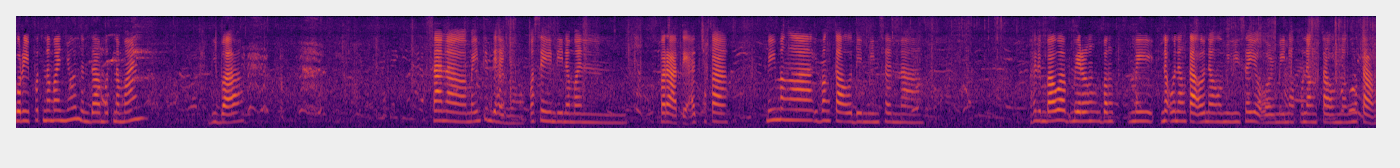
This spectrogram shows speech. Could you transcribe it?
kuripot naman yun, nandamot naman. Diba? sana maintindihan nyo kasi hindi naman parati at saka may mga ibang tao din minsan na halimbawa mayroong ibang may naunang tao na humingi sa'yo or may naunang taong nangutang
